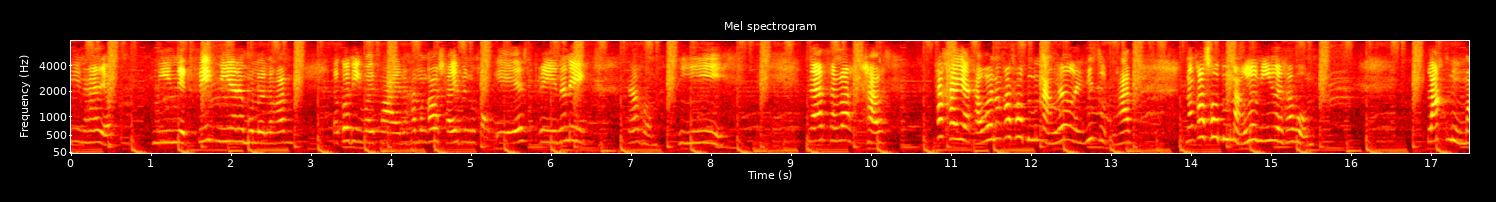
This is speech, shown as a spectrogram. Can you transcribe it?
นี่นะคะเดี๋ยวมีเน็ตฟิกมีอะไรหมดเลยนะครับ แล้วก็ดี Wi-Fi นะคะมันก็ใช้เป็นของ AS Play นั่นเองนะครับผมนี่นะครับสำหรับถามถ้าใครอยากถามว่าน้องก็ชอบดูหนังเรื่องอะไรที่สุดนะครับ น้องก็ชอบดูหนังเรื่องนี้เลยครับผม รักหนูไหม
